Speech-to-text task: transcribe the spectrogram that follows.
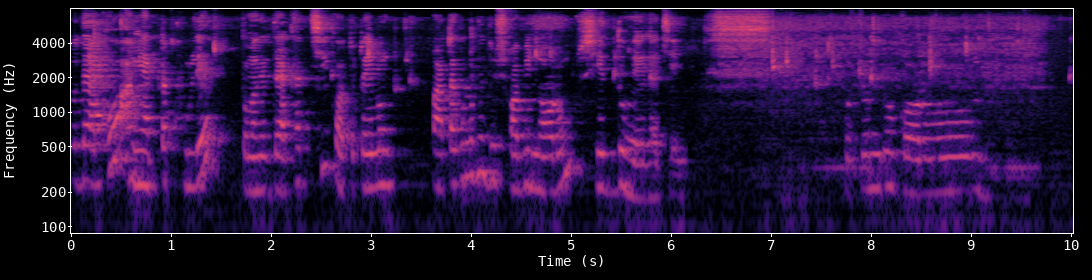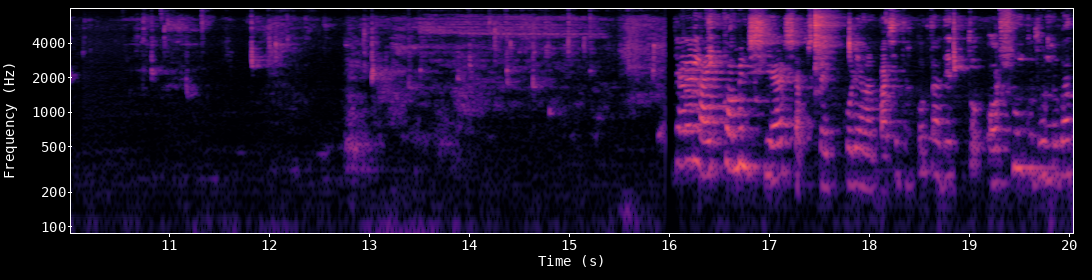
তো দেখো, আমি একটা খুলে তোমাদের দেখাচ্ছি কতটা, এবং পাতাগুলো কিন্তু সবই নরম, সেদ্ধ হয়ে গেছে। প্রচণ্ড গরম। যারা লাইক কমেন্ট শেয়ার সাবস্ক্রাইব করে আমার পাশে থাকো, তাদের তো অসংখ্য ধন্যবাদ।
